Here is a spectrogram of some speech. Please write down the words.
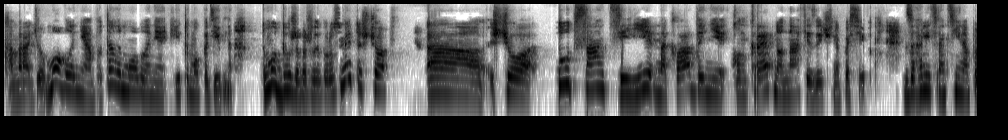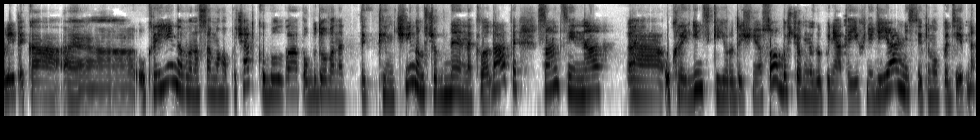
там радіомовлення або телемовлення і тому подібне. Тому дуже важливо розуміти, що, що тут санкції накладені конкретно на фізичних осіб. Взагалі, санкційна політика е, України вона з самого початку була побудована таким чином, щоб не накладати санкції на українські юридичні особи, щоб не зупиняти їхню діяльність і тому подібне.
